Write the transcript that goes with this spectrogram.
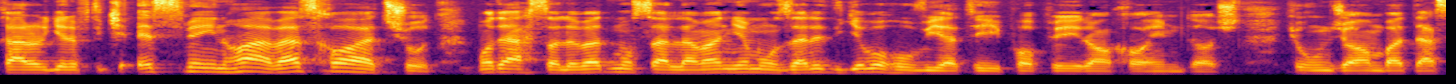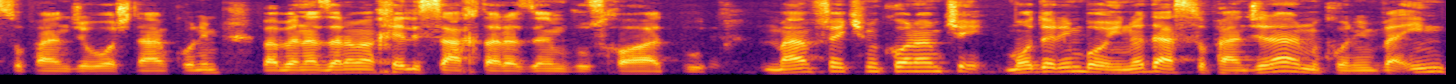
قرار گرفتی که اسم اینها عوض خواهد شد. ما ده سال بعد مسلما یه موزل دیگه با هویت هیپ ایران خواهیم داشت که اونجا هم باید دست و پنجه باش نرم کنیم و به نظر من خیلی سختتر از امروز خواهد بود. من فکر می‌کنم که ما داریم با اینا دست و پنجه نرم می‌کنیم و این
